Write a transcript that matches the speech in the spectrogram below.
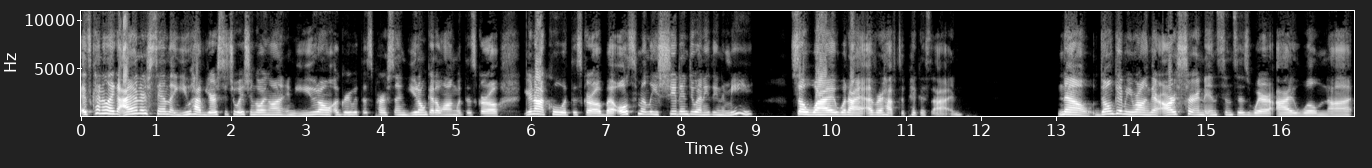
It's kind of like I understand that you have your situation going on and you don't agree with this person, you don't get along with this girl, you're not cool with this girl, but ultimately she didn't do anything to me. So why would I ever have to pick a side? Now, don't get me wrong, there are certain instances where I will not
